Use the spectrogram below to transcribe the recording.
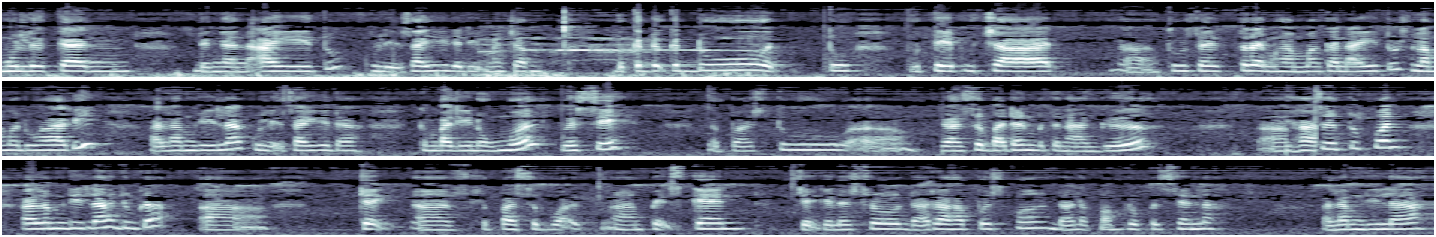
mulakan dengan air tu kulit saya jadi macam berkedut-kedut. Tu putih pucat. Uh, tu saya try mengamalkan air tu selama dua hari. Alhamdulillah kulit saya dah kembali normal bersih. Lepas tu uh, rasa badan bertenaga Uh, hasil tu pun Alhamdulillah juga uh, cek uh, lepas buat uh, PET scan cek kolesterol darah apa semua dah 80% lah. Alhamdulillah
